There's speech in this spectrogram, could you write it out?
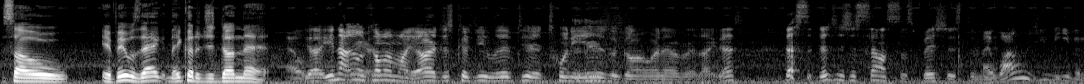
So if it was that, they could have just done that. Yeah, you're not gonna come in my yard just because you lived here 20 years ago or whatever. Like that's that's that just sounds suspicious to me. Like, why would you even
